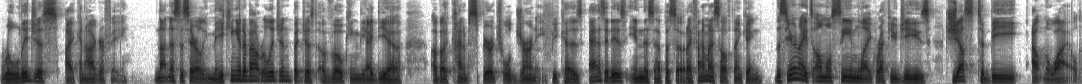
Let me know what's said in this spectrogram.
religious iconography, not necessarily making it about religion, but just evoking the idea of a kind of spiritual journey because as it is in this episode, I find myself thinking the Syrrannites almost seem like refugees just to be out in the wild,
